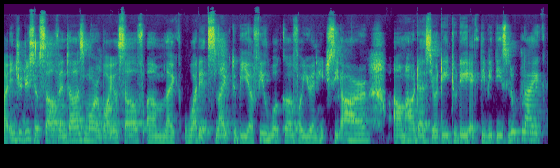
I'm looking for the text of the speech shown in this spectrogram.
uh, introduce yourself and tell us more about yourself um, like what it's like to be a field worker for unhcr um, how does your day-to-day activities look like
